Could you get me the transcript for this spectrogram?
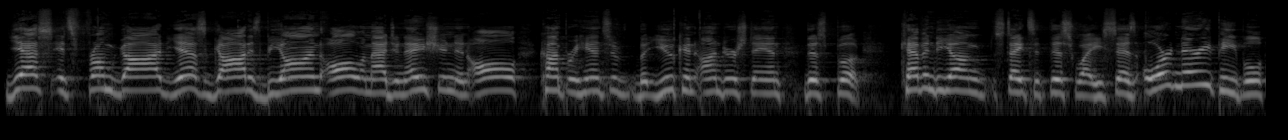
Yes, it's from God. Yes, God is beyond all imagination and all comprehensive, but you can understand this book. Kevin DeYoung states it this way He says, Ordinary people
